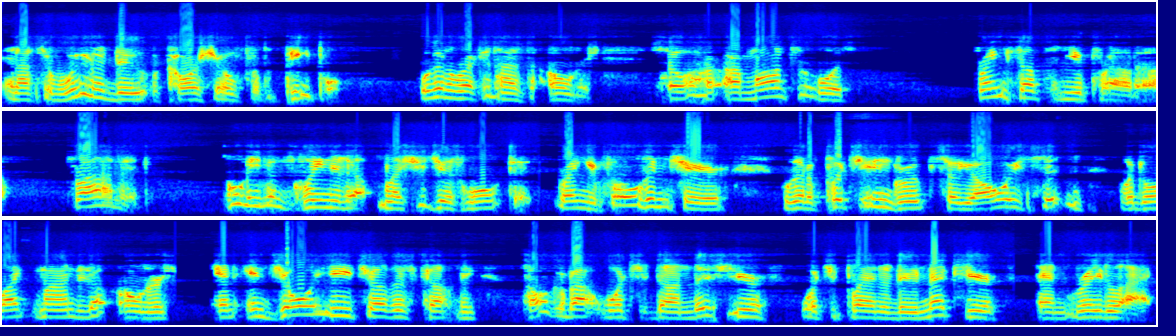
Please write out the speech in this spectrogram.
And I said, we're going to do a car show for the people. We're going to recognize the owners. So our, our mantra was bring something you're proud of. Drive it. Don't even clean it up unless you just want to. Bring your folding chair. We're going to put you in groups so you're always sitting with like-minded owners and enjoy each other's company. Talk about what you've done this year, what you plan to do next year, and relax.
